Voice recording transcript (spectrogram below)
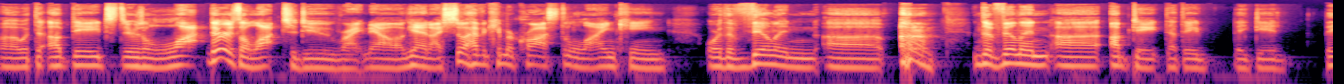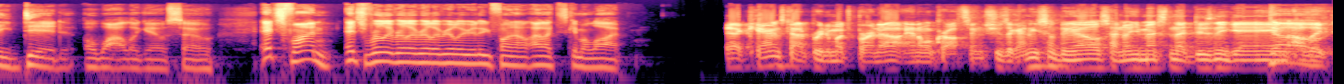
uh, with the updates, there's a lot. There is a lot to do right now. Again, I still haven't came across the Lion King or the villain, uh, the villain uh, update that they they did they did a while ago. So it's fun. It's really, really, really, really, really fun. I, I like this game a lot. Yeah, Karen's kind of pretty much burned out Animal Crossing. She's like, I need something else. I know you mentioned that Disney game. I was like,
